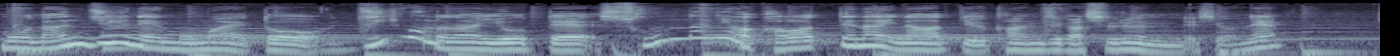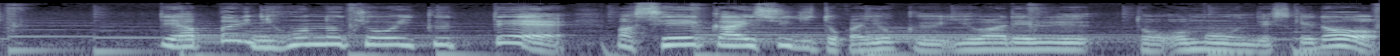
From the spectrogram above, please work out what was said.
もう何十年も前と授業の内容ってそんなには変わってないなっていう感じがするんですよね。でやっぱり日本の教育って、まあ、正解主義とかよく言われると思うんですけど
